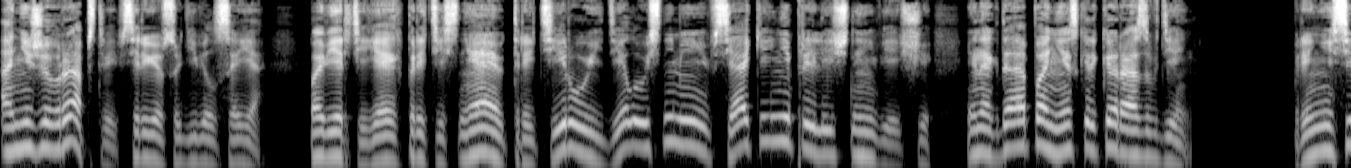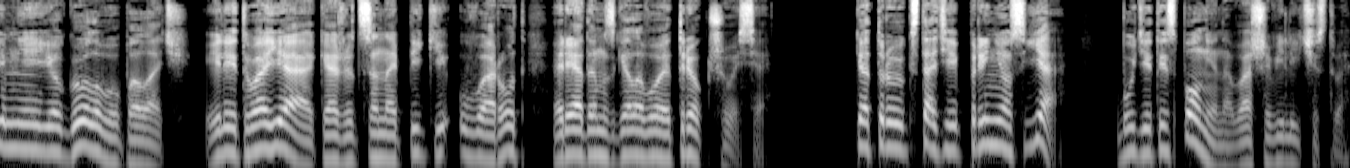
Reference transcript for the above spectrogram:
«Они же в рабстве», — всерьез удивился я. Поверьте, я их притесняю, третирую и делаю с ними всякие неприличные вещи, иногда по несколько раз в день. Принеси мне ее голову, палач, или твоя окажется на пике у ворот рядом с головой отрекшегося, которую, кстати, принес я. Будет исполнено, ваше величество.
